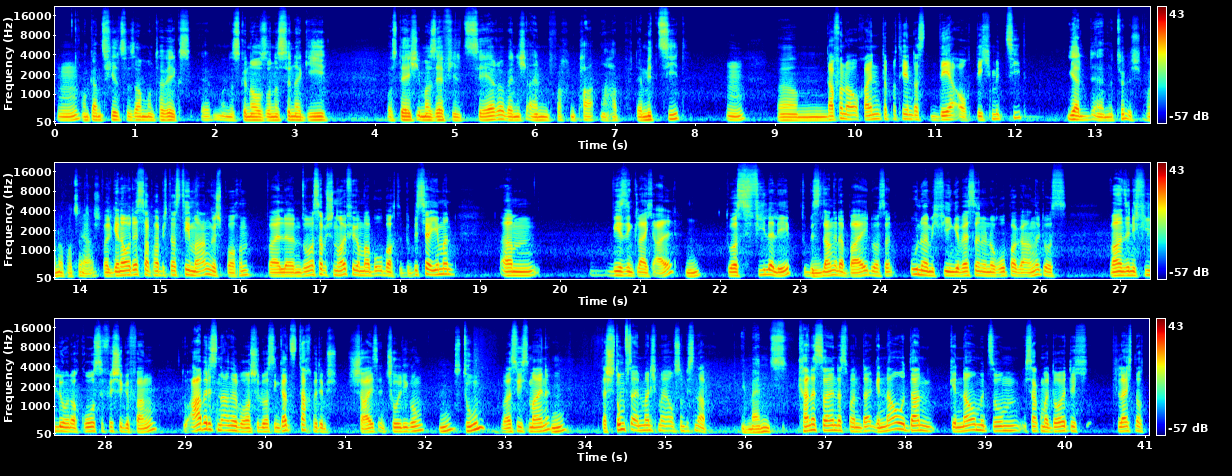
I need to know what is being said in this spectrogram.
Mhm. und ganz viel zusammen unterwegs. Und das ist genau so eine Synergie, aus der ich immer sehr viel zehre, wenn ich einfach einen Partner habe, der mitzieht. Mhm. Ähm, Davon auch rein interpretieren, dass der auch dich mitzieht. ja, äh, natürlich, Ja, hundertprozentig. weil genau deshalb habe ich das Thema angesprochen, weil ähm, sowas habe ich schon häufiger mal beobachtet. Du bist ja jemand, ähm, wir sind gleich alt, Mhm. du hast viel erlebt, du bist Mhm. lange dabei, du hast an unheimlich vielen Gewässern in Europa geangelt, du hast wahnsinnig viele und auch große Fische gefangen. Du arbeitest in der Angelbranche, du hast den ganzen Tag mit dem Scheiß, Entschuldigung, Hm? zu tun. Weißt du, wie ich es meine? Hm? Das stumpft einen manchmal auch so ein bisschen ab. Immens. Kann es sein, dass man da genau dann, genau mit so einem, ich sag mal deutlich, vielleicht noch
